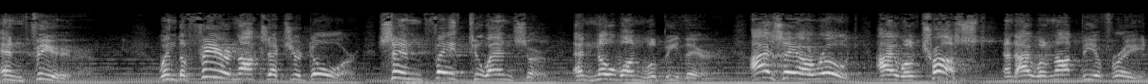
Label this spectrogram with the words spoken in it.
and fear. When the fear knocks at your door, send faith to answer, and no one will be there. Isaiah wrote, I will trust and I will not be afraid.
